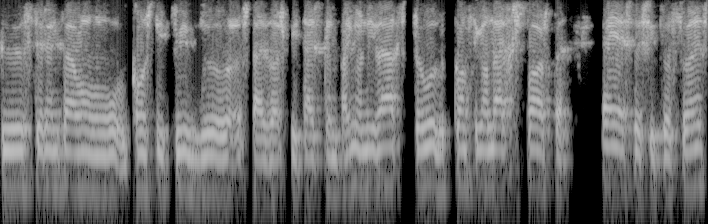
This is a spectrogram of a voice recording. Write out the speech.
que ser então constituídos os tais hospitais de campanha, unidades de saúde que consigam dar resposta a estas situações.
